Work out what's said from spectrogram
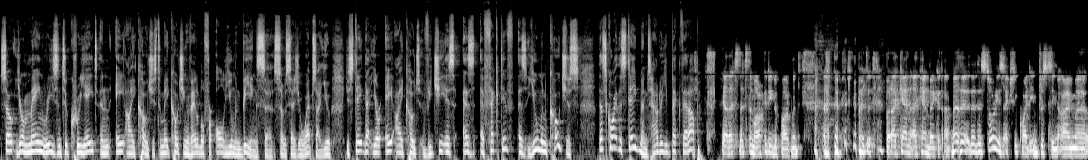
So your main reason to create an AI coach is to make coaching available for all human beings. Uh, so says your website. You you state that your AI coach Vici is as effective as human coaches. That's quite the statement. How do you back that up? Yeah, that's that's the marketing department but but I can I can back it up. No, the, the, the story is actually quite interesting. I'm uh,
